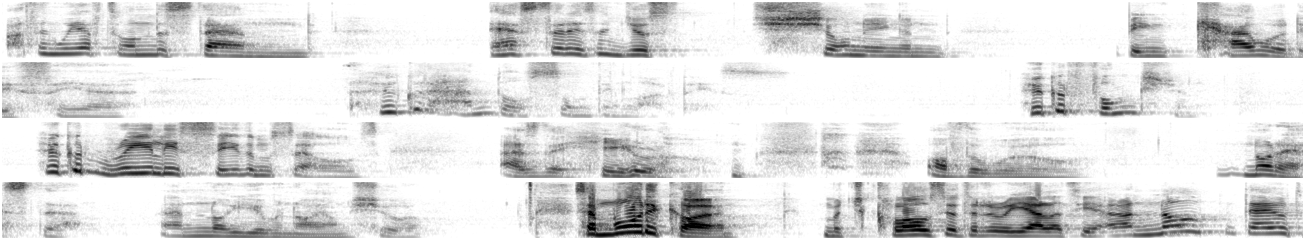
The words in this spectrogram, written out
I think we have to understand Esther isn't just shunning and being cowardice here. Who could handle something like this? Who could function? Who could really see themselves as the hero of the world? Not Esther. And not you and I, I'm sure. So Mordecai, much closer to the reality, and no doubt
